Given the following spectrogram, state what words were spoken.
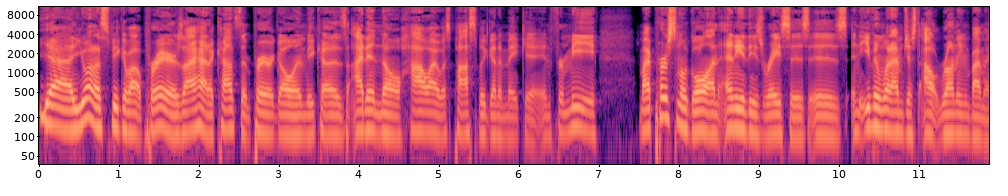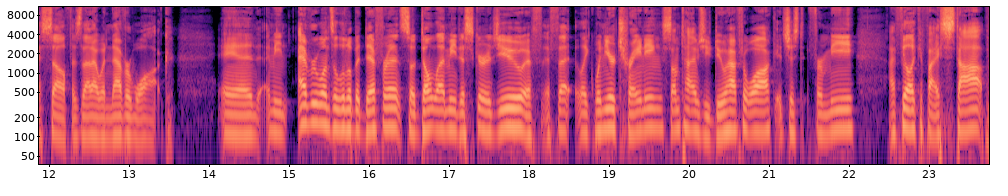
Yeah, you want to speak about prayers. I had a constant prayer going because I didn't know how I was possibly going to make it. And for me, my personal goal on any of these races is, and even when I'm just out running by myself, is that I would never walk. And I mean, everyone's a little bit different, so don't let me discourage you. If if that like when you're training, sometimes you do have to walk. It's just for me, I feel like if I stop,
